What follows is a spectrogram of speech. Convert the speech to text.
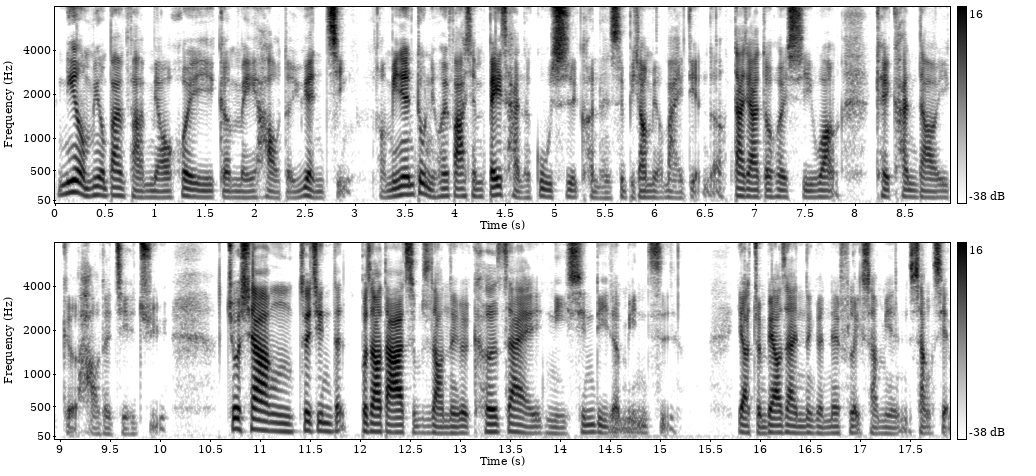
你有没有办法描绘一个美好的愿景？好，明年度你会发现悲惨的故事可能是比较没有卖点的，大家都会希望可以看到一个好的结局。就像最近的，不知道大家知不知道那个刻在你心里的名字，要准备要在那个 Netflix 上面上线，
